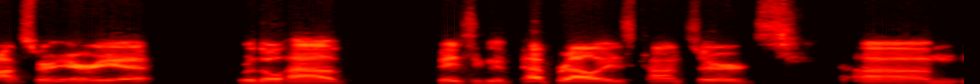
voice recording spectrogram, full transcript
concert area, where they'll have basically pep rallies, concerts, um,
